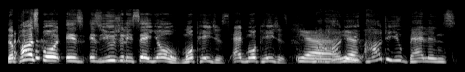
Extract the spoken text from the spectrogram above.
the passport is is usually saying, "Yo, more pages, add more pages." Now, Yeah, how do yeah. you how do you balance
